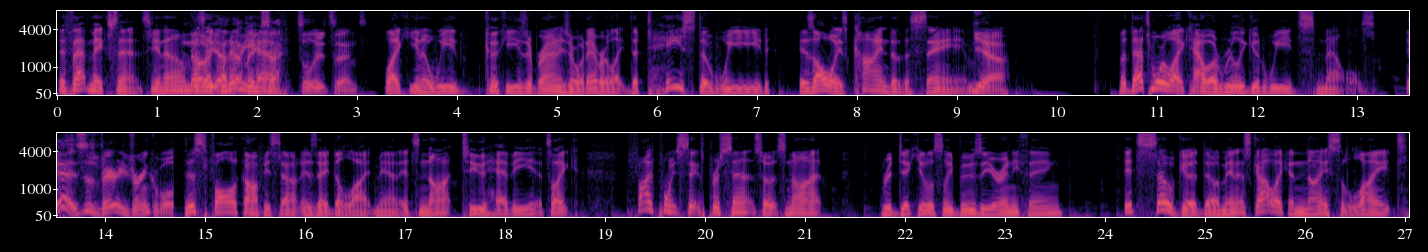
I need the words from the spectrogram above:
If that makes sense, you know? No, like yeah, that makes have absolute sense. like, you know, weed cookies or brownies or whatever, like the taste of weed is always kind of the same. Yeah, But that's more like how a really good weed smells. yeah. This is very drinkable. This fall coffee stout is a delight, man. It's not too heavy. It's like 5.6%, so it's not ridiculously boozy or anything. It's so good though, man. It's got like a nice light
